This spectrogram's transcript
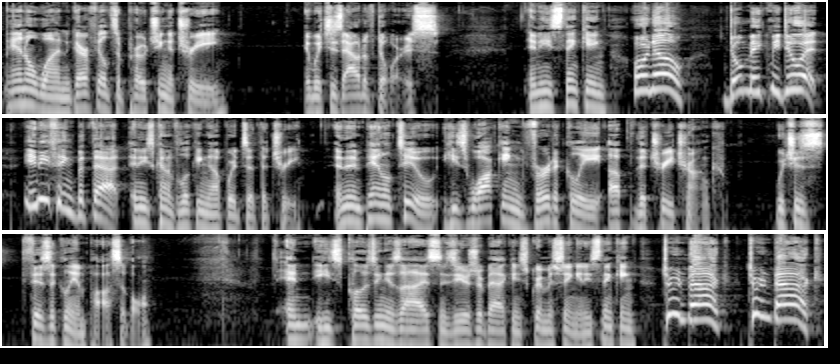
Panel one Garfield's approaching a tree, which is out of doors. And he's thinking, oh no, don't make me do it. Anything but that. And he's kind of looking upwards at the tree. And then panel two, he's walking vertically up the tree trunk, which is physically impossible. And he's closing his eyes, and his ears are back, and he's grimacing, and he's thinking, Turn back! Turn back!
